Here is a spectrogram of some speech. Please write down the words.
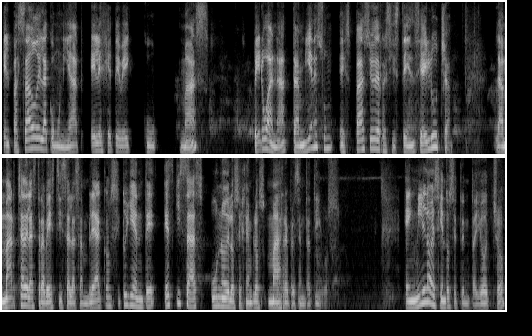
el pasado de la comunidad LGTBQ peruana también es un espacio de resistencia y lucha. La marcha de las travestis a la Asamblea Constituyente es quizás uno de los ejemplos más representativos. En 1978,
